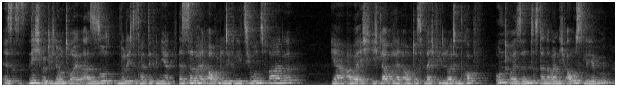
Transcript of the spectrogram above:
ist es nicht wirklich eine Untreue. Also so würde ich das halt definieren. Das ist aber halt auch eine Definitionsfrage. Ja, aber ich, ich glaube halt auch, dass vielleicht viele Leute im Kopf untreu sind, es dann aber nicht ausleben.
